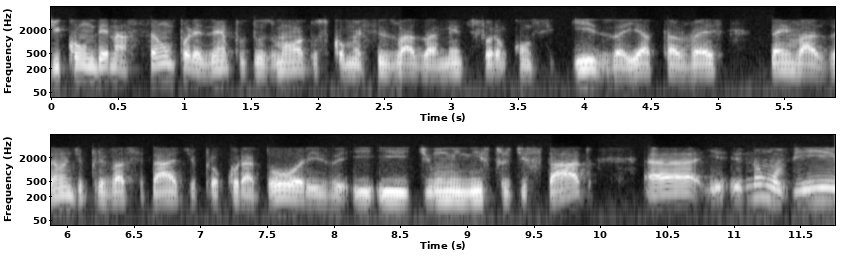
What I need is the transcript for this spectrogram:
de condenação, por exemplo, dos modos como esses vazamentos foram conseguidos aí através da invasão de privacidade de procuradores e, e de um ministro de Estado. Uh, não vi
